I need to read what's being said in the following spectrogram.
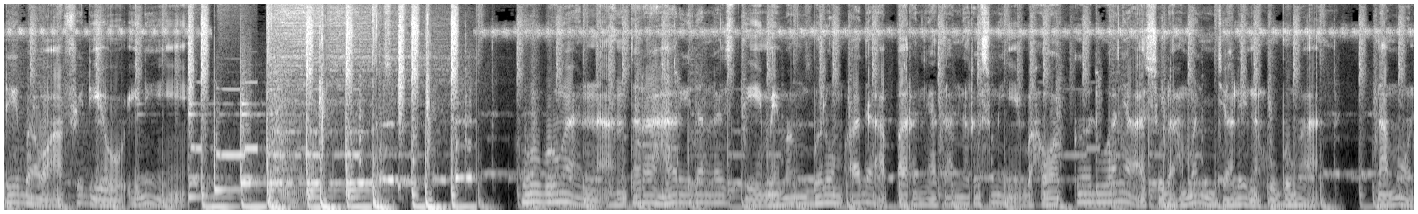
di bawah video ini. Hubungan antara Hari dan Lesti memang belum ada pernyataan resmi bahwa keduanya sudah menjalin hubungan. Namun,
